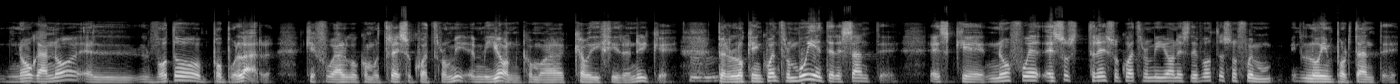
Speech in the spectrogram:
no ganó el, voto popular, que fue algo como 3 o 4 mi, millones, como acaba de decir Enrique. Uh -huh. Pero lo que encuentro muy interesante es que no fue esos 3 o 4 millones de votos no fue lo importante.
